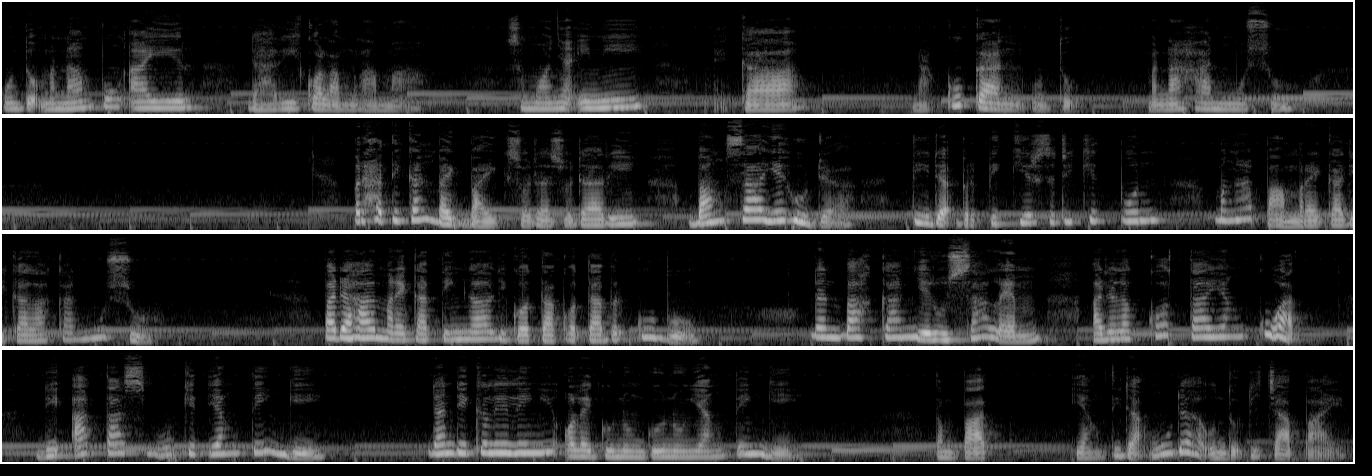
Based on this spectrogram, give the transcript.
untuk menampung air dari kolam lama. Semuanya ini mereka lakukan untuk menahan musuh. Perhatikan baik-baik, saudara-saudari, bangsa Yehuda tidak berpikir sedikit pun mengapa mereka dikalahkan musuh. Padahal mereka tinggal di kota-kota berkubu, dan bahkan Yerusalem adalah kota yang kuat di atas bukit yang tinggi dan dikelilingi oleh gunung-gunung yang tinggi tempat yang tidak mudah untuk dicapai.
